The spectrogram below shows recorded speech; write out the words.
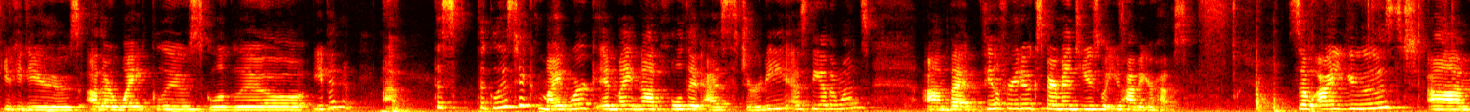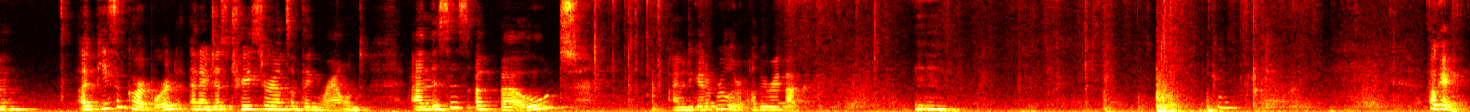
You could use other white glue, school glue, even uh, this, the glue stick might work. It might not hold it as sturdy as the other ones. Um, but feel free to experiment, use what you have at your house. So I used um, a piece of cardboard and I just traced around something round. And this is about, I'm gonna get a ruler, I'll be right back. okay,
